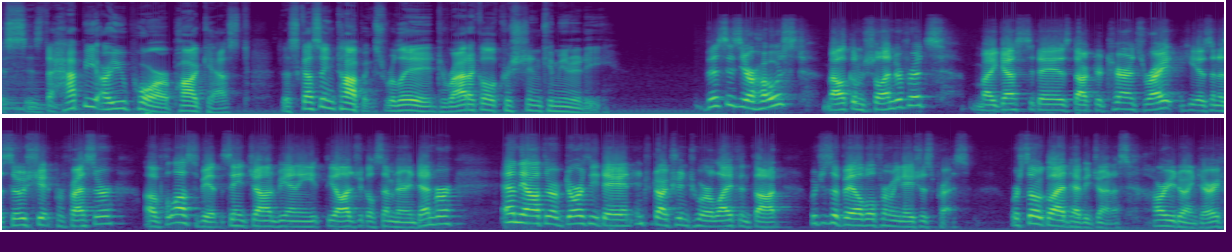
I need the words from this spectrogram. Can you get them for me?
This is the Happy Are You Poor podcast discussing topics related to radical Christian community. This is your host, Malcolm Schlenderfritz. My guest today is Dr. Terrence Wright. He is an associate professor of philosophy at the St. John Vianney Theological Seminary in Denver and the author of Dorothy Day An Introduction to Her Life and Thought, which is available from Ignatius Press. We're so glad to have you join us. How are you doing, Terry?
